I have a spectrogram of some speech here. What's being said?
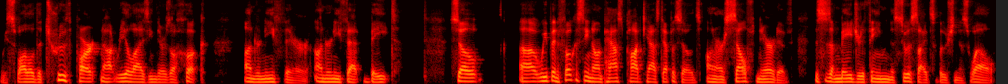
We swallow the truth part, not realizing there's a hook underneath there, underneath that bait. So uh, we've been focusing on past podcast episodes on our self narrative. This is a major theme in the suicide solution as well.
